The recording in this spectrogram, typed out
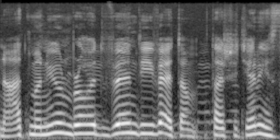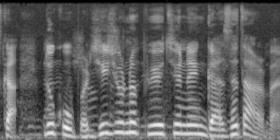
Në atë mënyrë mbrohet vendi i vetëm, tha Sheqerinska, duke u përgjigjur në pyetjen e gazetarëve.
